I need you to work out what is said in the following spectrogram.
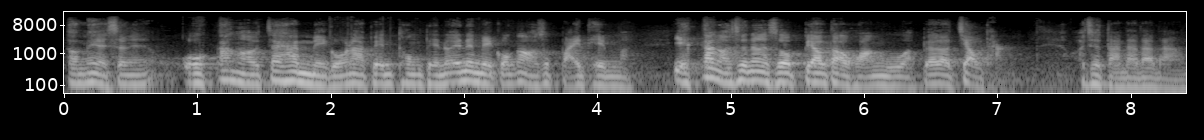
都没有声音。我刚好在看美国那边通天，因为美国刚好是白天嘛，也刚好是那个时候飙到房屋啊，飙到教堂，我就打打打打。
